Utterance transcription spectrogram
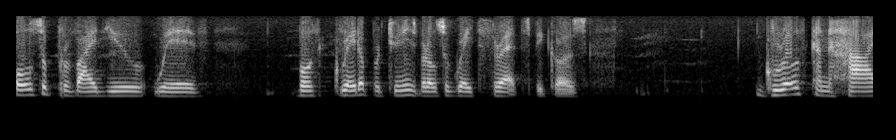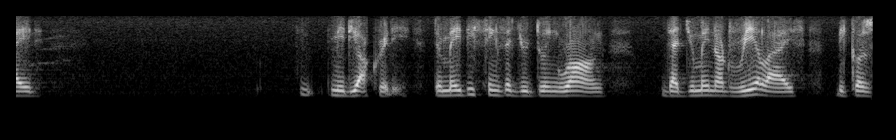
also provide you with both great opportunities but also great threats because growth can hide mediocrity. There may be things that you're doing wrong that you may not realize because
